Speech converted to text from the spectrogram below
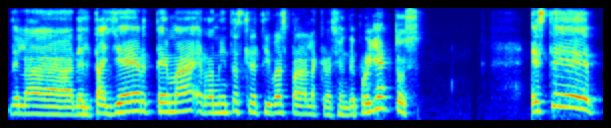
de la, del taller tema herramientas creativas para la creación de proyectos. Este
